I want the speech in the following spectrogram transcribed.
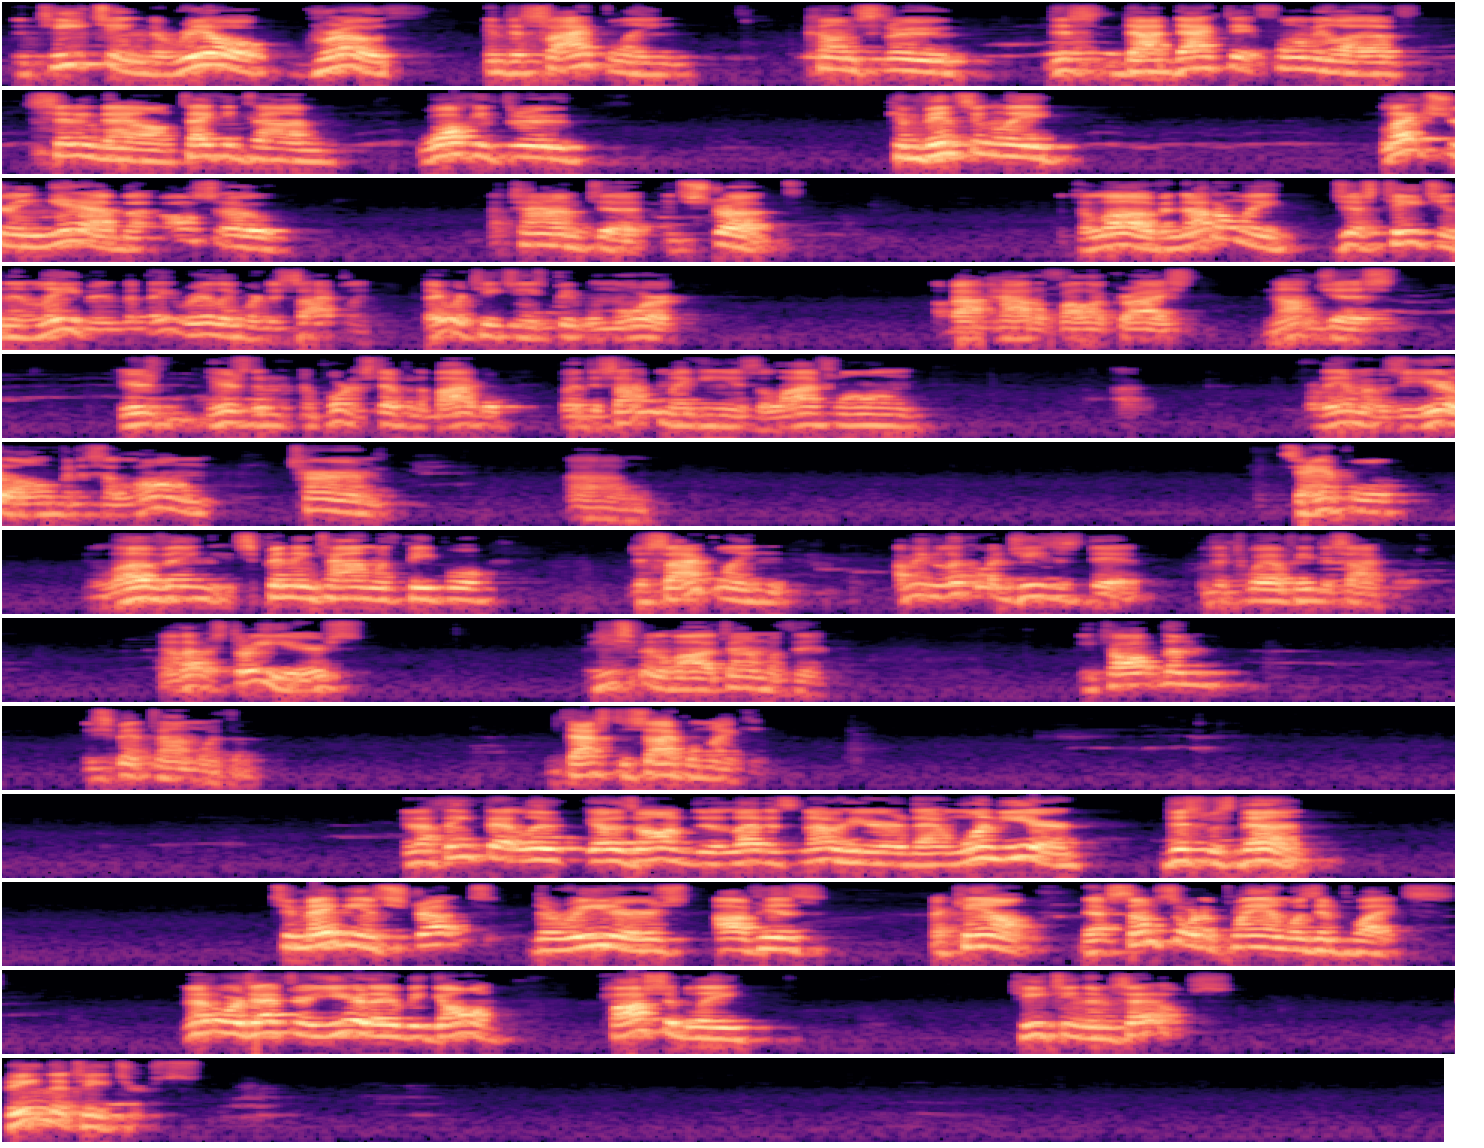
The teaching, the real growth in discipling comes through this didactic formula of sitting down, taking time, walking through, convincingly lecturing, yeah, but also a time to instruct, to love, and not only just teaching and leaving, but they really were discipling. They were teaching these people more about how to follow Christ, not just here's here's the important stuff in the Bible, but disciple making is a lifelong. Uh, for them, it was a year long, but it's a long term um, example, loving, spending time with people, discipling. I mean, look what Jesus did with the 12 he discipled. Now, that was three years. He spent a lot of time with them. He taught them, he spent time with them. That's disciple making. And I think that Luke goes on to let us know here that one year, this was done. To maybe instruct the readers of his account that some sort of plan was in place. In other words, after a year, they would be gone, possibly teaching themselves, being the teachers.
